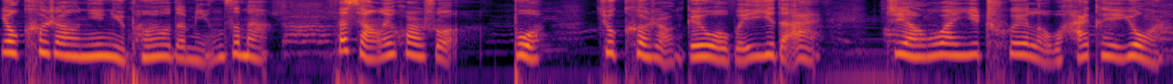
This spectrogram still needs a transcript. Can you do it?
要刻上你女朋友的名字吗？他想了一会儿说，不，就刻上给我唯一的爱，这样万一吹了，我还可以用啊。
